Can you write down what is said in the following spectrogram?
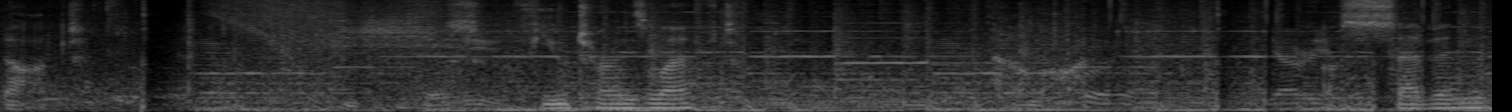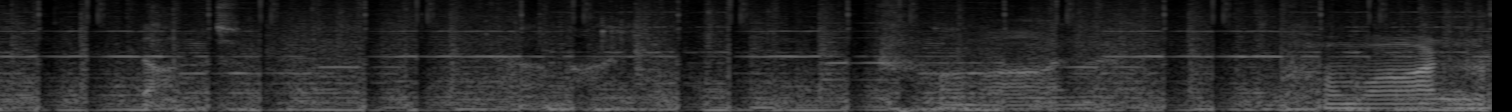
dot. There's a few turns left. Come on. A 7 dot. Come on. Come on. Come on.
